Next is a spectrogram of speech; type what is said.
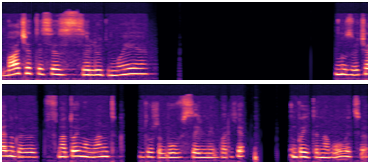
бачитися з людьми. Ну, звичайно, на той момент дуже був сильний бар'єр вийти на вулицю.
